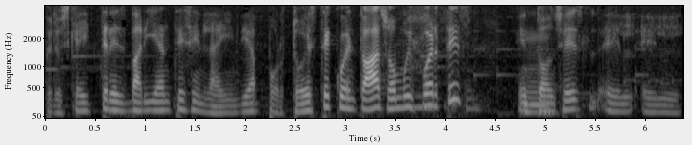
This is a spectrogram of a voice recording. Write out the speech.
Pero es que hay tres variantes en la India por todo este cuento. Ah, son muy fuertes. Entonces el, el-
